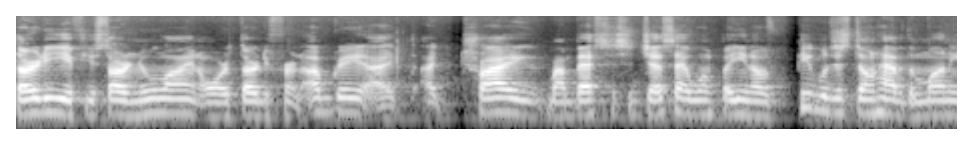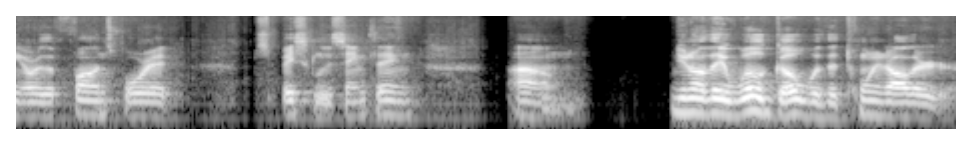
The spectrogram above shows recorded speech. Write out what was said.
30 if you start a new line or 30 for an upgrade. I, I try my best to suggest that one, but you know, people just don't have the money or the funds for it, it's basically the same thing. Um, you know they will go with a twenty dollar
